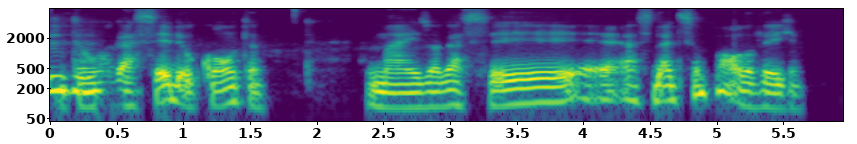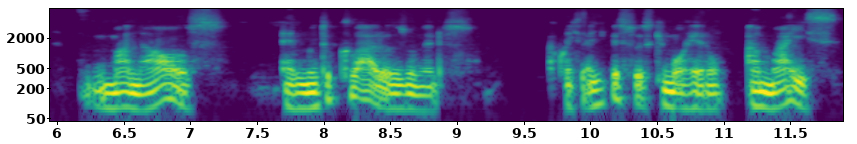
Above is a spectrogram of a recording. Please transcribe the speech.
Uhum. Então o HC deu conta, mas o HC é a cidade de São Paulo, veja. Manaus é muito claro os números. A quantidade de pessoas que morreram a mais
